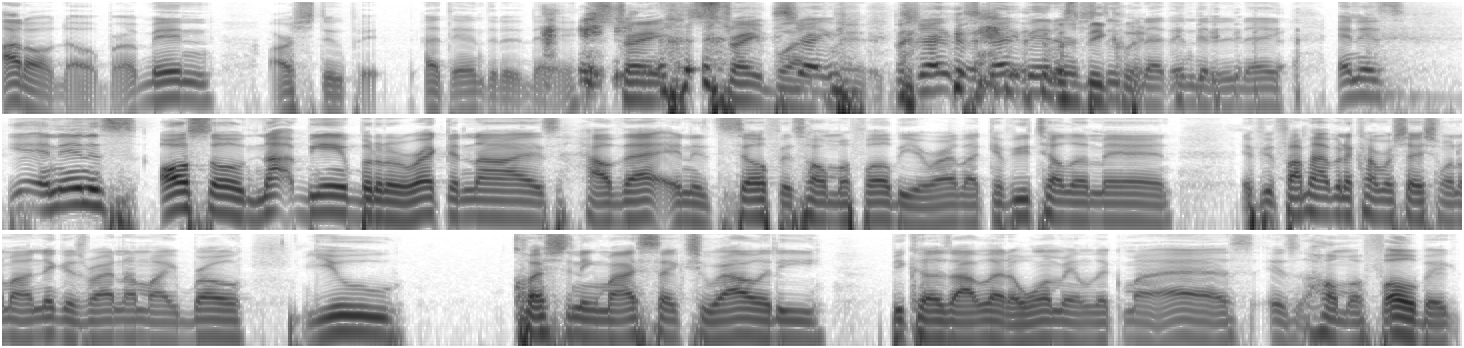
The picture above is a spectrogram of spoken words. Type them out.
I don't know, bro. Men are stupid at the end of the day. Straight, straight black straight, men. Straight, straight men are stupid clear. at the end of the day, and it's yeah, and then it's also not being able to recognize how that in itself is homophobia, right? Like if you tell a man, if if I'm having a conversation with one of my niggas, right, and I'm like, bro, you questioning my sexuality because I let a woman lick my ass is homophobic.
